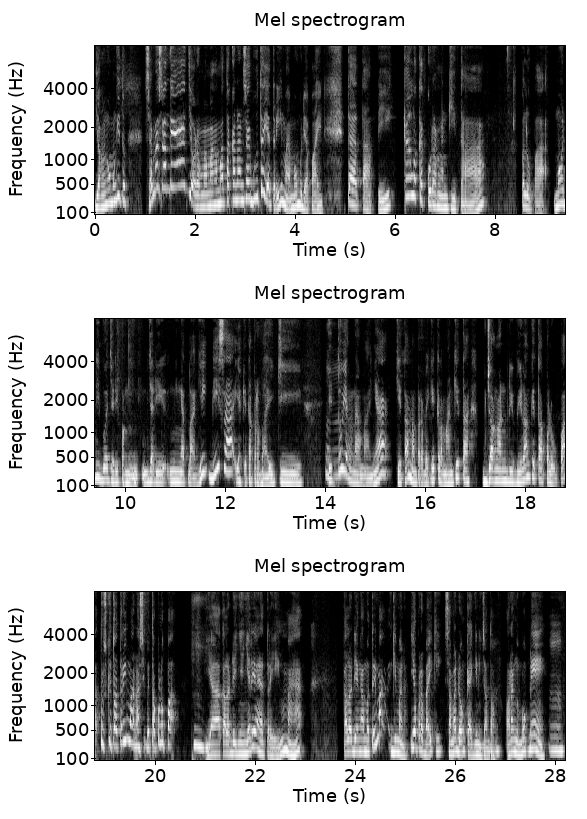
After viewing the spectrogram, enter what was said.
jangan ngomong gitu. Saya mah santai aja. Orang mama mata kanan saya buta ya terima. Mau mau diapain. Tetapi kalau kekurangan kita pelupa mau dibuat jadi peng, jadi ingat lagi bisa ya kita perbaiki. Itu yang namanya kita memperbaiki kelemahan kita. Jangan dibilang kita pelupa terus kita terima nasib kita pelupa. Ya kalau dia nyinyir ya terima. Kalau dia nggak mau terima gimana? Ya perbaiki. Sama dong kayak gini contoh. Orang gemuk nih. Hmm.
